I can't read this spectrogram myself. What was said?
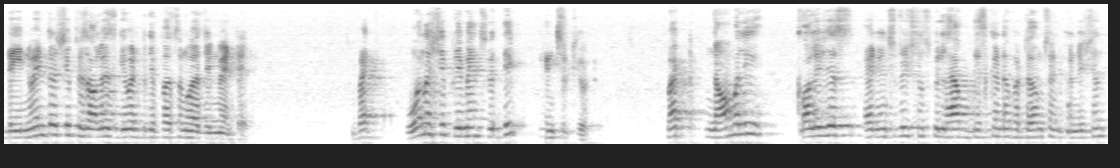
the inventorship is always given to the person who has invented. But ownership remains with the institute. But normally colleges and institutions will have this kind of a terms and conditions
